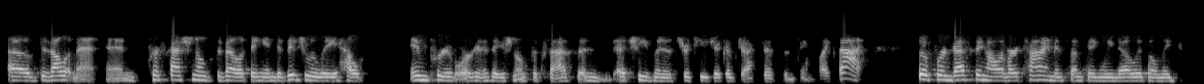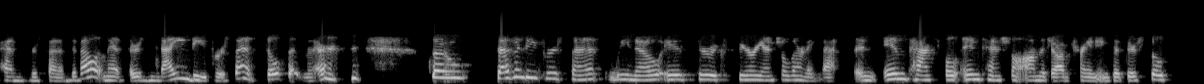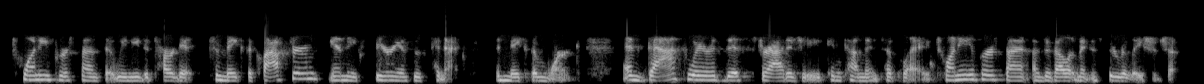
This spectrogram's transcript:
of development, and professionals developing individually help improve organizational success and achievement of strategic objectives and things like that. So, if we're investing all of our time in something we know is only 10% of development, there's 90% still sitting there. so, 70% we know is through experiential learning, that an impactful, intentional on the job training, but there's still 20% that we need to target to make the classroom and the experiences connect and make them work. And that's where this strategy can come into play. 20% of development is through relationships.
